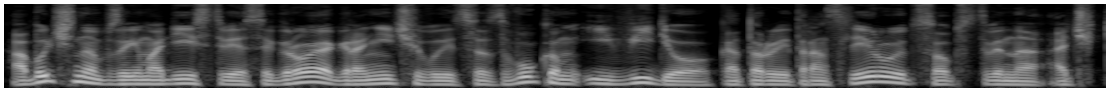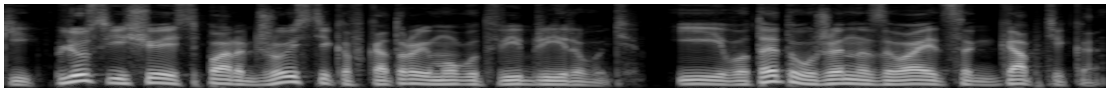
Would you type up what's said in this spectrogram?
Обычно взаимодействие с игрой ограничивается звуком и видео, которые транслируют, собственно, очки. Плюс еще есть пара джойстиков, которые могут вибрировать. И вот это уже называется гаптика.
